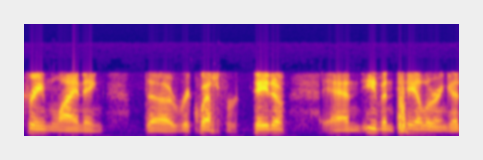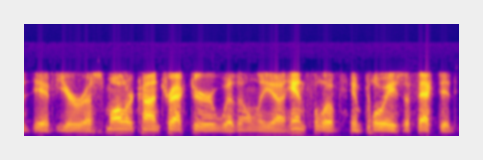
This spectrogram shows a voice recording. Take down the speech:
streamlining the request for data and even tailoring it if you're a smaller contractor with only a handful of employees affected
